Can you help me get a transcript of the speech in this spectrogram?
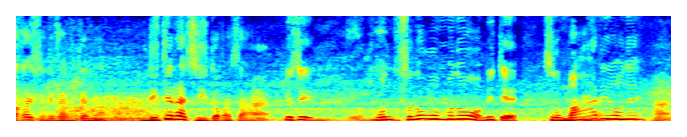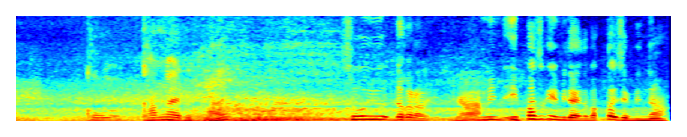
若い人にかけてるのはリテラシーとかさ、はい。要するにそのものを見てその周りをね、はい。こう考えるっていうね、そういうだから一発芸みたいなのばっかりですよみんな、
